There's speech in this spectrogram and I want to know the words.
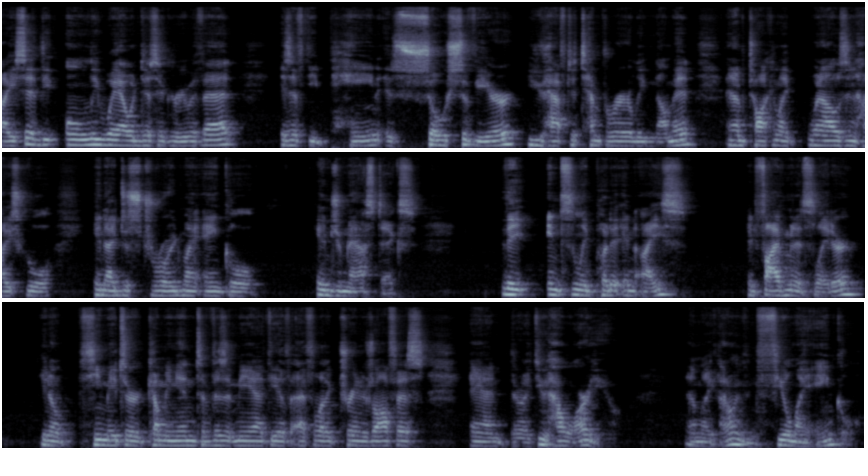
ice it. The only way I would disagree with that is if the pain is so severe, you have to temporarily numb it. And I'm talking like when I was in high school and I destroyed my ankle in gymnastics, they instantly put it in ice. And five minutes later, you know, teammates are coming in to visit me at the athletic trainer's office, and they're like, "Dude, how are you?" And I'm like, "I don't even feel my ankle,"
